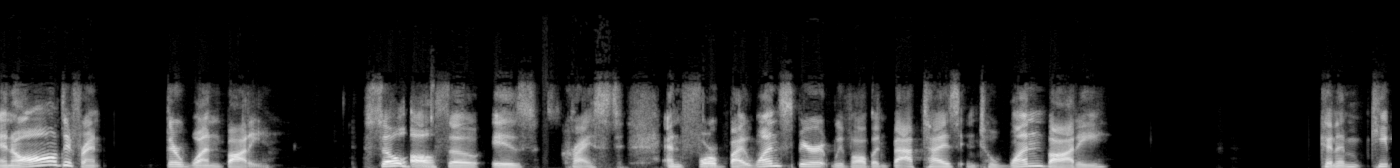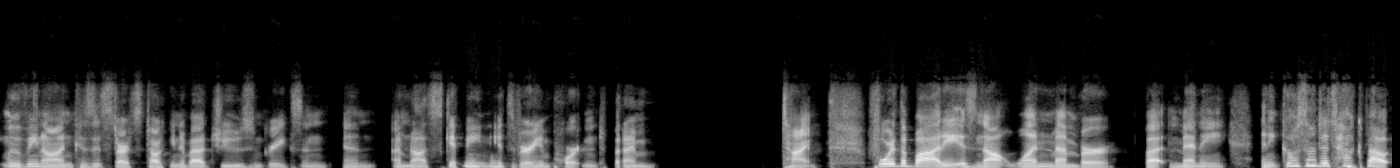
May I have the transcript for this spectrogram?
and all different, they're one body. So Mhm. also is Christ. And for by one Spirit we've all been baptized into one body. Can I keep moving on because it starts talking about Jews and Greeks, and and I'm not skipping. Mhm. It's very important, but I'm time. For the body is not one member, but many. And he goes on to talk about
